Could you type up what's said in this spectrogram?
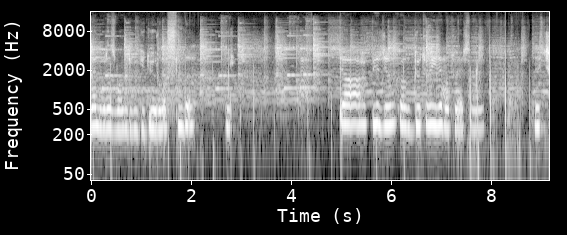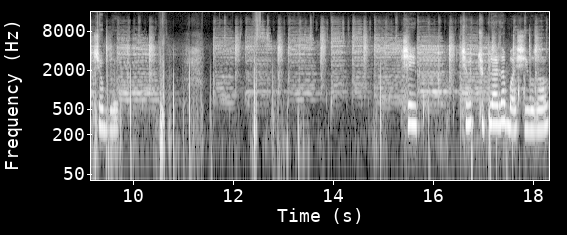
Ben de biraz mal gibi gidiyorum aslında. Dur. Ya bir canım kaldı. Götüme iğne batıversin. ya. Neyse çıkacağım buraya. Şey şimdi tüplerden başlayayım o zaman.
